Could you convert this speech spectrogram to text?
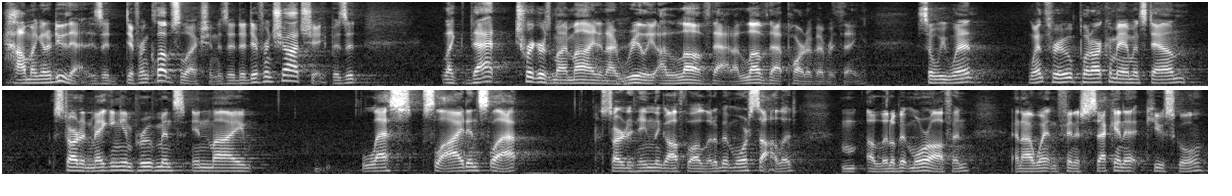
How am I going to do that? Is it different club selection? Is it a different shot shape? Is it like that triggers my mind and I mm. really I love that. I love that part of everything. So we went went through, put our commandments down, started making improvements in my less slide and slap, started hitting the golf ball a little bit more solid, a little bit more often, and I went and finished second at Q school.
